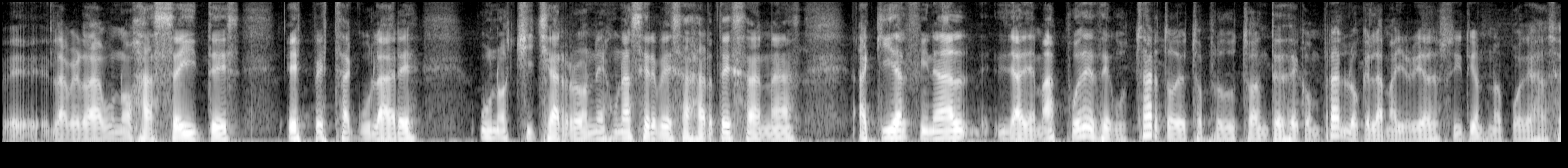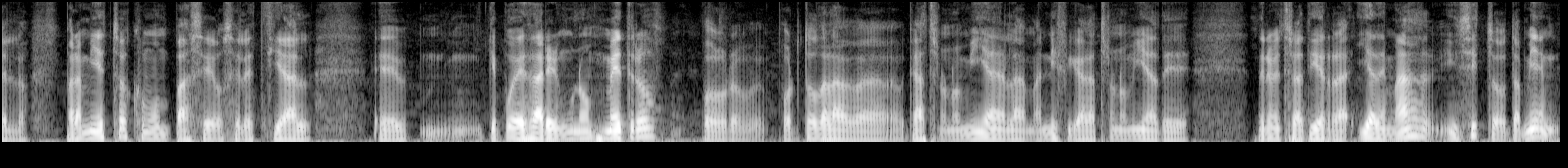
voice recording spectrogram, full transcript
eh, la verdad, unos aceites espectaculares, unos chicharrones, unas cervezas artesanas. Aquí al final, y además puedes degustar todos estos productos antes de comprarlo, que la mayoría de los sitios no puedes hacerlo. Para mí esto es como un paseo celestial eh, que puedes dar en unos metros por, por toda la gastronomía, la magnífica gastronomía de, de nuestra tierra. Y además, insisto, también,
